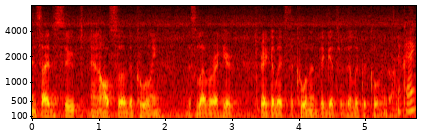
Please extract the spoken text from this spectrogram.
inside the suit and also the cooling. This lever right here regulates the coolant they get through the liquid cooling garment. Okay.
